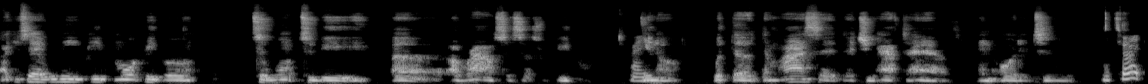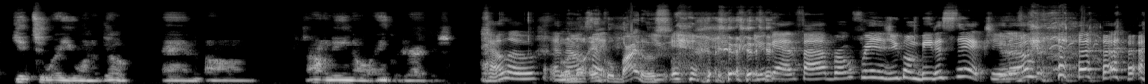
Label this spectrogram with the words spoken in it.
like you said, we need peop more people to want to be uh around successful people Right. you know, with the, the mindset that you have to have in order to That's right. get to where you want to go. And um, I don't need no ankle draggers. Hello. And oh, I no was ankle like, biters. you, you got five broke friends, you're gonna be the six, you Yeah. know?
